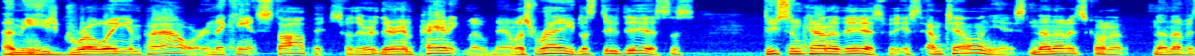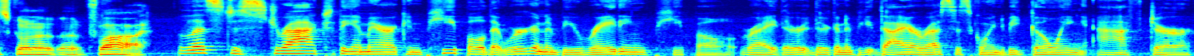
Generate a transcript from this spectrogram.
I mean, he's growing in power, and they can't stop it. So they're they're in panic mode now. Let's raid. Let's do this. Let's do some kind of this. But it's, I'm telling you, it's none of it's gonna none of it's gonna uh, fly. let's distract the American people that we're going to be raiding people, right? They're they're going to be the IRS is going to be going after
